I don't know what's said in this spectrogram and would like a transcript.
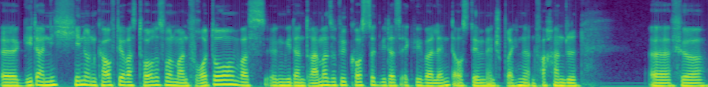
äh, geh da nicht hin und kauf dir was Teures von Manfrotto, was irgendwie dann dreimal so viel kostet wie das Äquivalent aus dem entsprechenden Fachhandel äh, für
